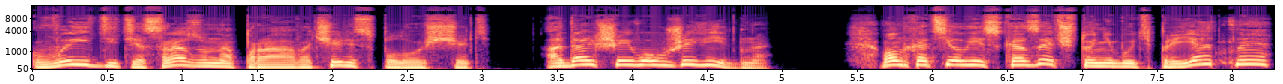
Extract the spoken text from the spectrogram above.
выйдете сразу направо, через площадь, а дальше его уже видно. Он хотел ей сказать что-нибудь приятное,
